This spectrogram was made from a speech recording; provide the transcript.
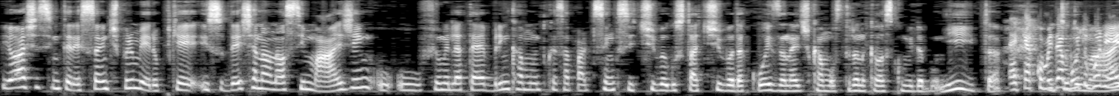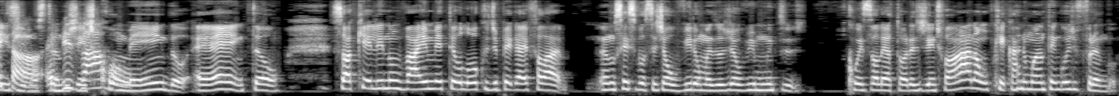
E eu acho isso interessante, primeiro, porque isso deixa na nossa imagem, o, o filme ele até brinca muito com essa parte sensitiva, gustativa da coisa, né, de ficar mostrando aquelas comidas bonitas. É que a comida é muito mais, bonita, é mostrando é gente comendo. É, então. Só que ele não vai meter o louco de pegar e falar, eu não sei se vocês já ouviram, mas eu já ouvi muito coisas aleatórias de gente falando, ah, não, porque carne humana tem gosto de frango,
